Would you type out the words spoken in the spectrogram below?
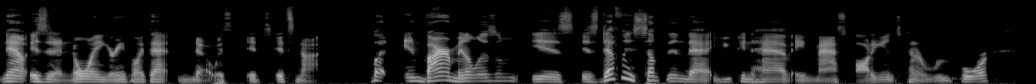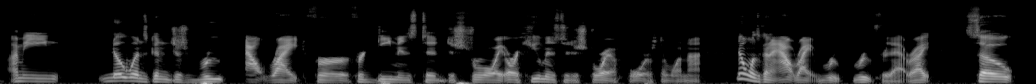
Now, is it annoying or anything like that? No, it's it's it's not. But environmentalism is is definitely something that you can have a mass audience kind of root for. I mean, no one's going to just root outright for for demons to destroy or humans to destroy a forest and whatnot no one's going to outright root, root for that, right? So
